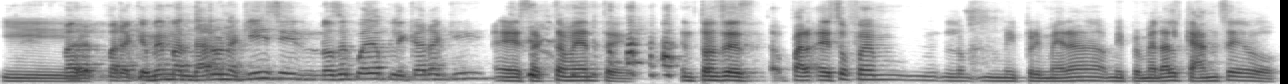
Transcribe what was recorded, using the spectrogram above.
Y... ¿Para, ¿Para, qué me mandaron aquí si no se puede aplicar aquí? Exactamente. Entonces, para, eso fue mi, primera, mi primer alcance o,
